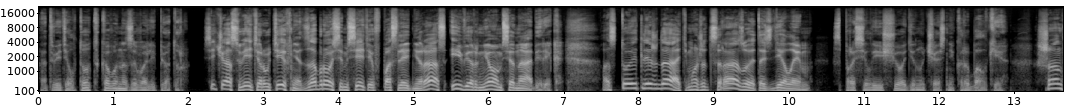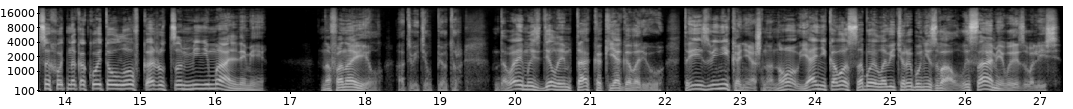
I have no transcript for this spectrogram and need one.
ответил тот, кого называли Петр. «Сейчас ветер утихнет, забросим сети в последний раз и вернемся на берег. А стоит ли ждать, может, сразу это сделаем?» — спросил еще один участник рыбалки. «Шансы хоть на какой-то улов кажутся минимальными». «Нафанаил», — ответил Петр, — «давай мы сделаем так, как я говорю. Ты извини, конечно, но я никого с собой ловить рыбу не звал, вы сами вызвались».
